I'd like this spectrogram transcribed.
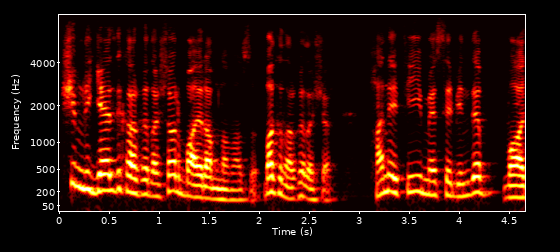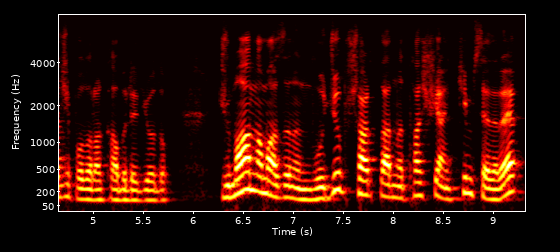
Şimdi geldik arkadaşlar bayram namazı. Bakın arkadaşlar Hanefi mezhebinde vacip olarak kabul ediyorduk. Cuma namazının vücub şartlarını taşıyan kimselere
